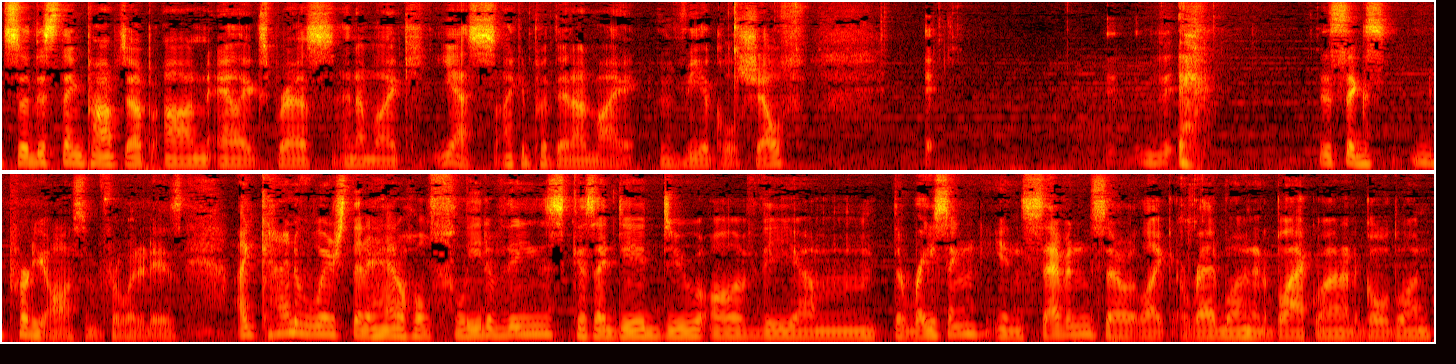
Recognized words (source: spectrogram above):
so this thing popped up on AliExpress, and I'm like, yes, I could put that on my vehicle shelf. This thing's pretty awesome for what it is. I kind of wish that I had a whole fleet of these because I did do all of the um, the racing in seven, so like a red one and a black one and a gold one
